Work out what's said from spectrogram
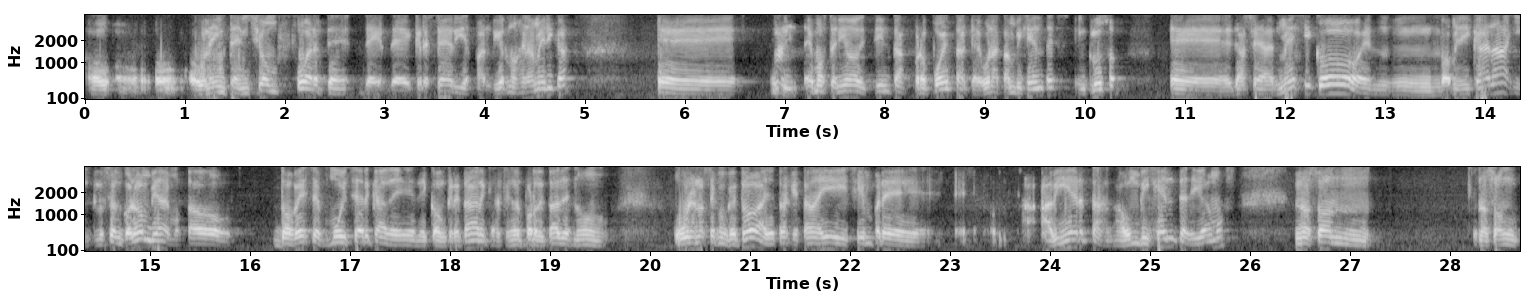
o, una intención fuerte de, crecer y expandirnos en América. Eh, hemos tenido distintas propuestas, que algunas están vigentes incluso, eh, ya sea en México, en Dominicana, incluso en Colombia. Hemos estado dos veces muy cerca de, concretar, que al final por detalles no, una no se concretó, hay otras que están ahí siempre abiertas, aún vigentes, digamos, no son, no son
